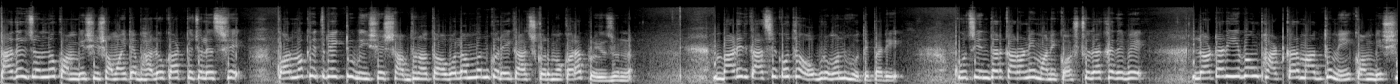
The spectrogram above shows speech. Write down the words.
তাদের জন্য কম বেশি সময়টা ভালো কাটতে চলেছে। কর্মক্ষেত্রে একটু বিশেষ সাবধানতা অবলম্বন করে কাজকর্ম করা প্রয়োজন। বাড়ির কাছে কোথাও ভ্রমণ হতে পারে। কুচিন্তার কারণে মনে কষ্ট দেখা দেবে। লটারি এবং ফাটকার মাধ্যমে কম বেশি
